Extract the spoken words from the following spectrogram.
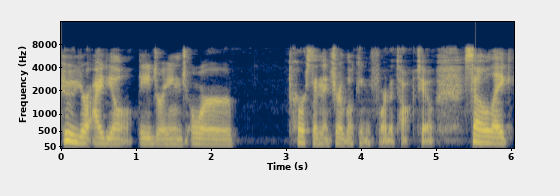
who your ideal age range or person that you're looking for to talk to. So, like,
